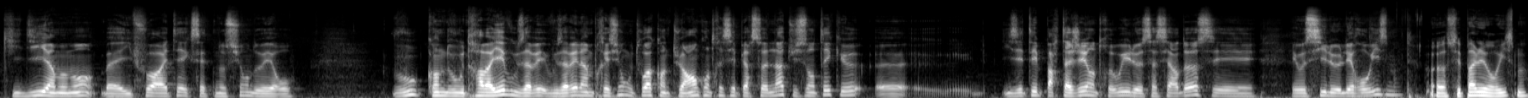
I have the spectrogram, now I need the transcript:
qui dit à un moment bah, il faut arrêter avec cette notion de héros vous, quand vous travaillez, vous avez, vous avez l'impression, ou toi, quand tu as rencontré ces personnes-là, tu sentais que euh, ils étaient partagés entre, oui, le sacerdoce et, aussi l'héroïsme? Euh, C'est pas l'héroïsme,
